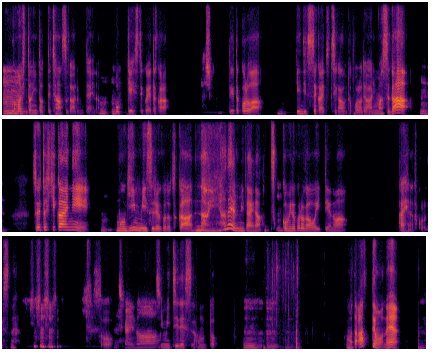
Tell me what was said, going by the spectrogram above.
うん。この人にとってチャンスがあるみたいな、うんうん。OK してくれたから。確かっていうところは、うん。現実世界と違うところではありますがにうん。それと引き換えにうん。もう吟味することとかなんやねんみたいなツッコミどころが多いっていうのは大変なところですね。そ確かにな。う地道です本当。うんうんうんまた会ってもねうん。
